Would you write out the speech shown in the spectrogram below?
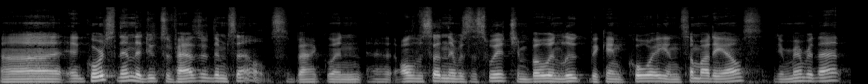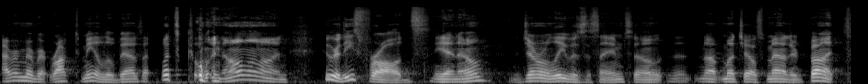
Uh, and of course, then the Dukes of Hazzard themselves, back when uh, all of a sudden there was a switch and Bo and Luke became Coy and somebody else. Do you remember that? I remember it rocked me a little bit. I was like, what's going on? Who are these frauds? You know, General Lee was the same, so uh, not much else mattered. But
